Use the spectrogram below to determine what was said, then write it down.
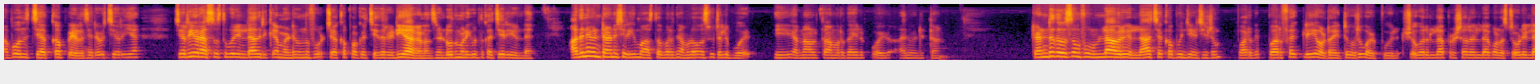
അപ്പോൾ ഒന്ന് ചെക്കപ്പ് ചെയ്യണം. ചെറിയ ചെറിയ ചെറിയൊരു അസ്വസ്ഥ പോലും ഇല്ലാതിരിക്കാൻ വേണ്ടി ഒന്ന് ചെക്കപ്പ് ഒക്കെ ചെയ്ത് റെഡിയാകണം രണ്ടു മൂന്ന് മണിക്കൂർ കച്ചേരി ഉണ്ട് അതിന് വേണ്ടിയിട്ടാണ് ശരിക്കും വാസ്തവം പറഞ്ഞ് നമ്മൾ ഹോസ്പിറ്റലിൽ പോയത്. ഈ എറണാകുളത്ത് അമൃതയിൽ പോയത് അതിന് വേണ്ടിയിട്ടാണ്. രണ്ട് ദിവസം ഫുള്ള് അവർ എല്ലാ ചെക്കപ്പും ചെയ്യിച്ചിട്ടും പറഞ്ഞ് പെർഫെക്റ്റ്ലി ഓർഡറായിട്ട് ഒരു കുഴപ്പമില്ല പ്രഷർ ഇല്ല കൊളസ്ട്രോൾ ഇല്ല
